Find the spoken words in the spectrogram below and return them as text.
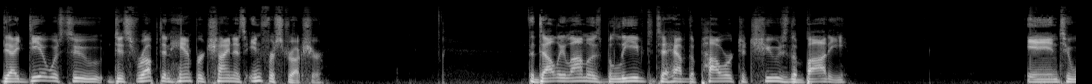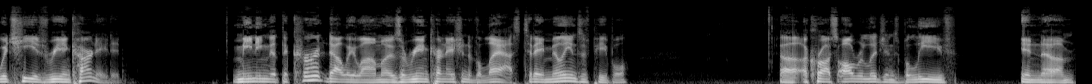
The idea was to disrupt and hamper China's infrastructure. The Dalai Lama is believed to have the power to choose the body into which he is reincarnated, meaning that the current Dalai Lama is a reincarnation of the last. Today, millions of people uh, across all religions believe in um,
